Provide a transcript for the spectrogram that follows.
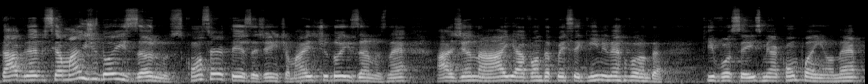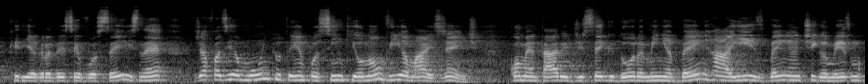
deve ser há mais de dois anos, com certeza, gente, há mais de dois anos, né? A Jana A e a Wanda Perseguini, né, Wanda? Que vocês me acompanham, né? Queria agradecer vocês, né? Já fazia muito tempo assim que eu não via mais, gente. Comentário de seguidora minha, bem raiz, bem antiga mesmo.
